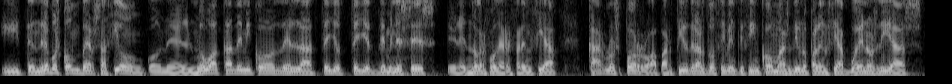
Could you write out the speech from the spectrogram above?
y tendremos conversación con el nuevo académico de la Tello Tellez de Meneses, el etnógrafo de referencia Carlos Porro, a partir de las 12 y 25 más de uno Palencia. Buenos días.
